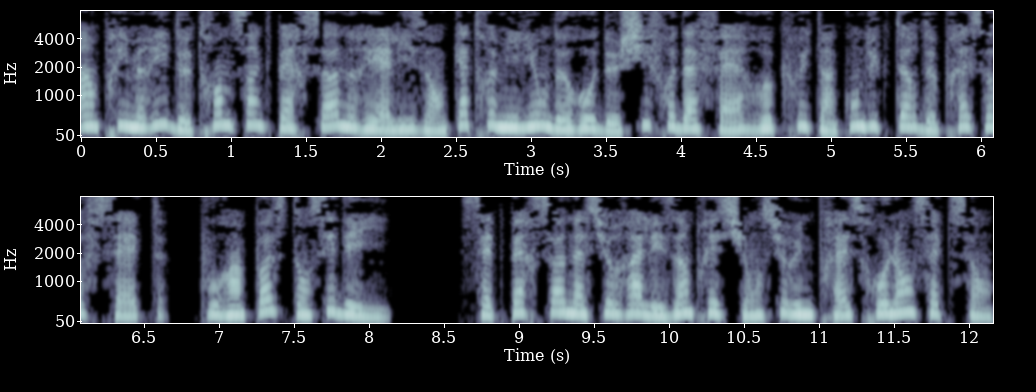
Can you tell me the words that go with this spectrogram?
Imprimerie de 35 personnes réalisant 4 millions d'euros de chiffre d'affaires recrute un conducteur de presse offset, pour un poste en CDI. Cette personne assurera les impressions sur une presse Roland 700.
